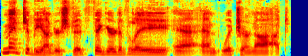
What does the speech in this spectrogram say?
meant to be understood figuratively and which are not.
